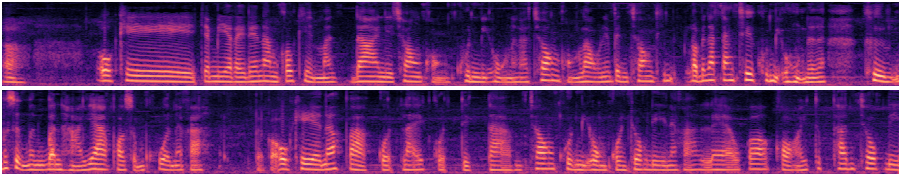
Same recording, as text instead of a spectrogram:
เออ โอเค จะมีอะไรแนะนำก็เขียนมาได้ในช่องของคุณมีองค์นะคะ ช่องของเราเนี่ยเป็นช่องที่เราไม่นักตั้งชื่อคุณมีองค์นะ คือรู้สึกมันปัญหายากพอสมควรนะคะ แต่ก็โอเคนะ ฝากกดไลค์ กดติดตาม ช่องคุณมีองค์คนโชคดีนะคะ แล้วก็ขอให้ทุกท่านโชคดี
